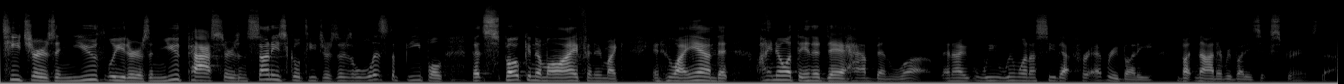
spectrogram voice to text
teachers and youth leaders and youth pastors and Sunday school teachers, there's a list of people that spoke into my life and in my in who I am that I know at the end of the day I have been loved. And I we, we want to see that for everybody, but not everybody's experienced that.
